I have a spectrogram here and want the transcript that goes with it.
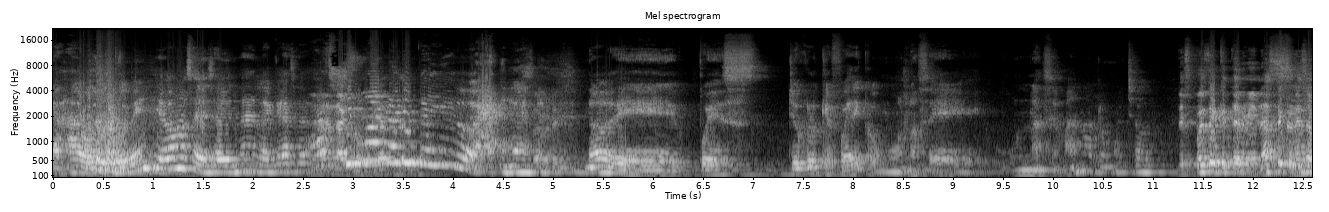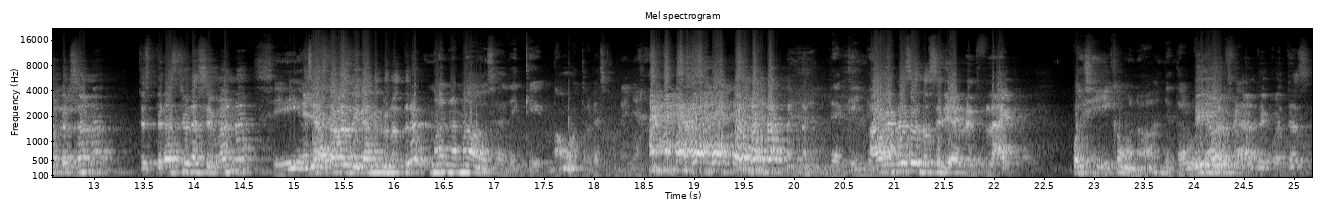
ajá, o de que vente, vamos a desayunar en la casa. Ah, Simón, confianza. ahorita No, de, pues yo creo que fue de como, no sé, una semana, lo mucho. Después de que terminaste con esa persona, te esperaste una semana Sí, y ya sea, estabas ligando con otra. No, no, no, o sea, de que, no, otra vez con ella. de que Ah, bueno, eso no sería red flag. Pues sí, cómo no, intentar Digo, al final de cuentas,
